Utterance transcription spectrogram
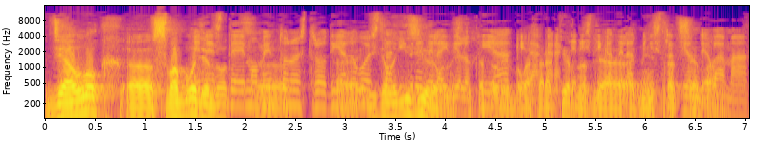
диалог э, свободен от э, э идеологизированности, которая была характерна для администрации Обамы.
